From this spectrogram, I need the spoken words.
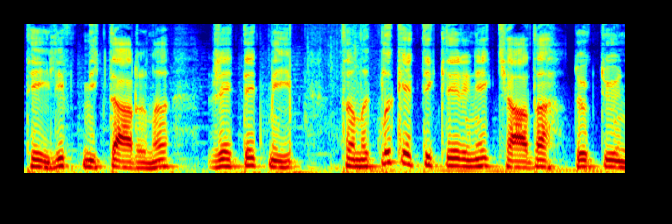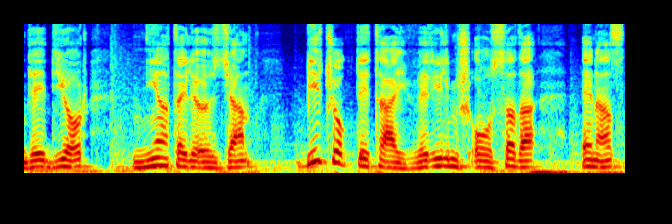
telif miktarını reddetmeyip tanıklık ettiklerini kağıda döktüğünde diyor Nihat Ali Özcan, birçok detay verilmiş olsa da en az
